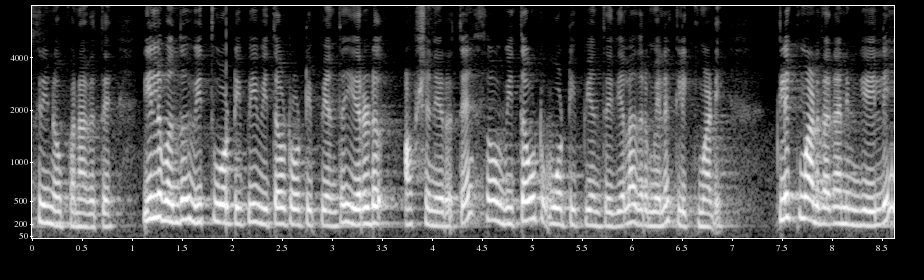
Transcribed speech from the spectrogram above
ಸ್ಕ್ರೀನ್ ಓಪನ್ ಆಗುತ್ತೆ. ಇಲ್ಲಿ ಬಂದು with O T P without O T P ಅಂತ ಎರಡು ಆಪ್ಷನ್ ಇರುತ್ತೆ. So without O T P ಅಂತ ಇದೆಯಲ್ಲ, ಅದರ ಮೇಲೆ ಕ್ಲಿಕ್ ಮಾಡಿ. ಕ್ಲಿಕ್ ಮಾಡಿದಾಗ ನಿಮಗೆ ಇಲ್ಲಿ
